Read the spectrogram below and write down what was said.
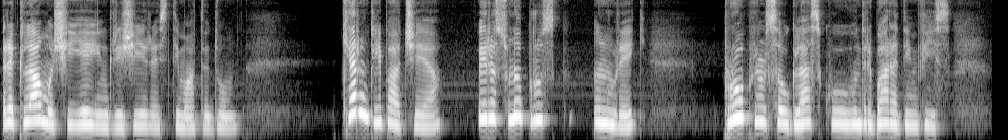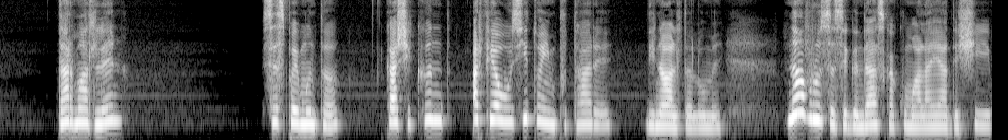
reclamă și ei îngrijire, stimate domn. Chiar în clipa aceea îi răsună brusc în urechi propriul său glas cu întrebarea din vis. Dar Madeleine se spăimântă ca și când ar fi auzit o imputare din altă lume. N-a vrut să se gândească acum la ea, deși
